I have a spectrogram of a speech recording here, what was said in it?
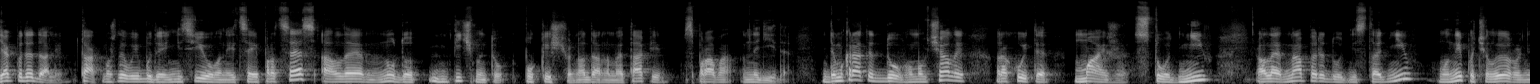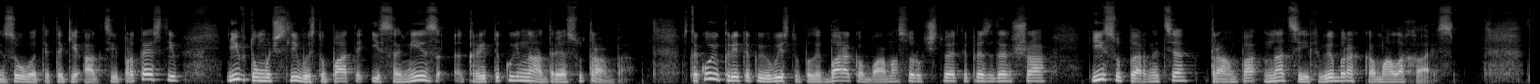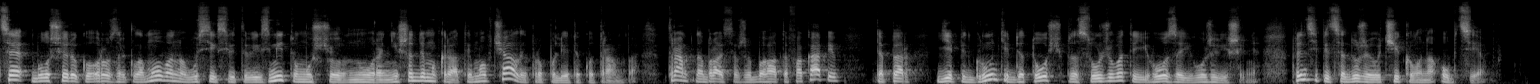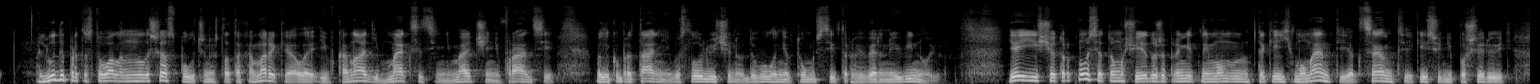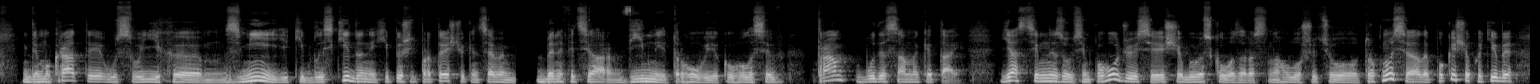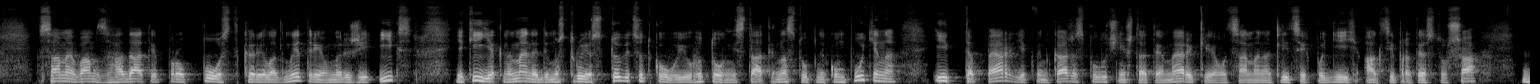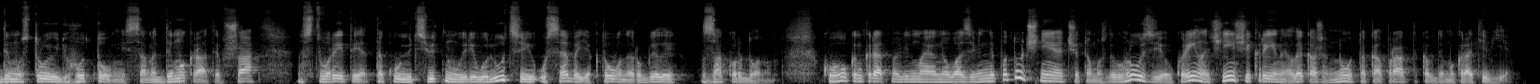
Як буде далі? Так, можливо, і буде ініційований цей процес, але ну, до імпічменту поки що на даному етапі справа не дійде. Демократи довго мовчали, рахуйте майже 100 днів, але напередодні 100 днів вони почали організовувати такі акції протестів і в тому числі виступати і самі з критикою на адресу Трампа. З такою критикою виступили Барак Обама, 44-й президент США, і суперниця Трампа на цих виборах Камала Харріс. Це було широко розрекламовано в усіх світових ЗМІ, тому що ну раніше демократи мовчали про політику Трампа. Трамп набрався вже багато факапів. Тепер є підґрунтів для того, щоб засуджувати його за його ж рішення. В принципі, це дуже очікувана опція. Люди протестували не лише в Сполучених Штатах Америки, але і в Канаді, Мексиці, Німеччині, Франції, Великобританії, висловлюючи невдоволення, в тому числі торгівельною війною. Я її ще торкнуся, тому що є дуже примітний мом- такий момент і акцент, який сьогодні поширюють демократи у своїх е, ЗМІ, які близькі до них, і пишуть про те, що кінцевим бенефіціаром війни торгової, яку оголосив Трамп буде саме Китай. Я з цим не зовсім погоджуюся. Я ще обов'язково зараз наголошую цього торкнуся, але поки що хотів би саме вам згадати про пост Кирила Дмитрія в мережі X, який, як на мене, демонструє 100% готовність стати наступником Путіна. І тепер, як він каже, Сполучені Штати Америки, от саме на тлі цих подій, акцій протесту в США, демонструють готовність саме демократи в США створити таку цвітну революцію у себе, як то вони робили за кордоном. Кого конкретно він має на увазі, він не поточнює, чи то, можливо, Грузія, Україна чи інші країни, але каже, ну така практика в демократів є.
